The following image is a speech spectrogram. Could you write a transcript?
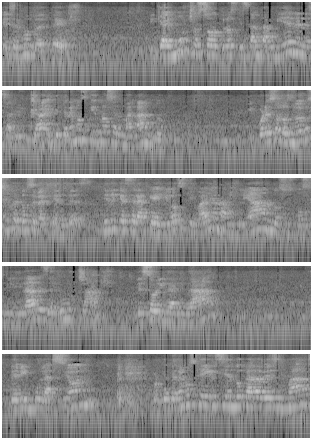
es el mundo entero que hay muchos otros que están también en esa lucha y que tenemos que irnos hermanando. Por eso los nuevos sujetos emergentes tienen que ser aquellos que vayan ampliando sus posibilidades de lucha, de solidaridad, de vinculación, porque tenemos que ir siendo cada vez más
